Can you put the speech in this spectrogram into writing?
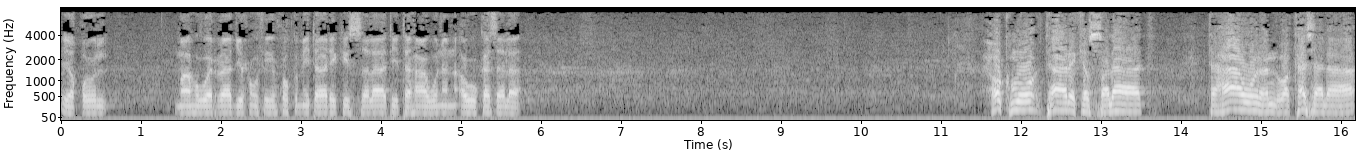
يقول ما هو الراجح في حكم تارك الصلاة تهاونا أو كسلا؟ حكم تارك الصلاة تهاونا وكسلا.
